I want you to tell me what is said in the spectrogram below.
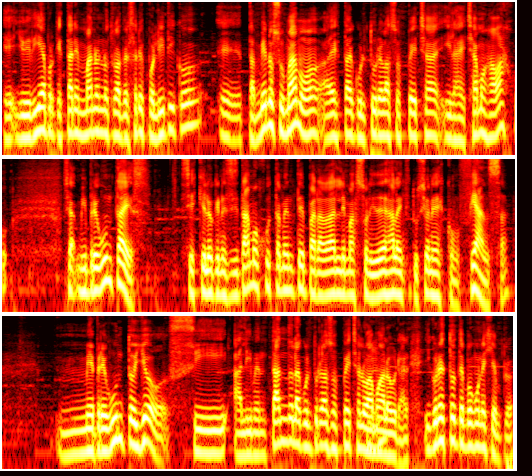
eh, y hoy día porque están en manos de nuestros adversarios políticos, eh, también nos sumamos a esta cultura de la sospecha y las echamos abajo. O sea, mi pregunta es, si es que lo que necesitamos justamente para darle más solidez a las instituciones es confianza, me pregunto yo si alimentando la cultura de la sospecha lo vamos a Mm. lograr. Y con esto te pongo un ejemplo,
